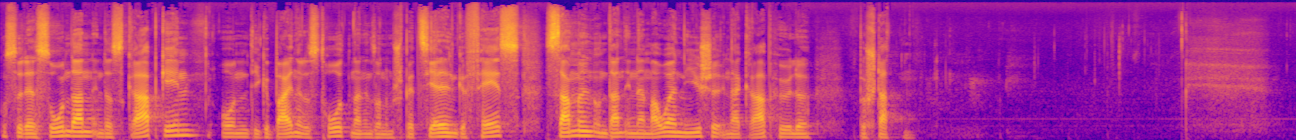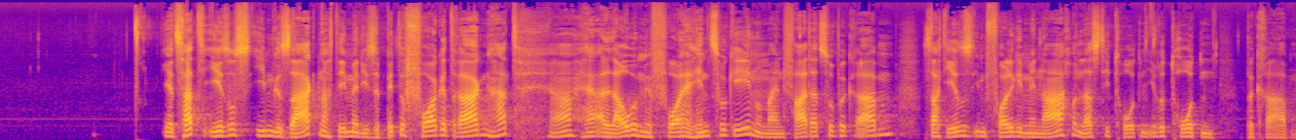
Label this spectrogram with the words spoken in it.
musste der Sohn dann in das Grab gehen und die Gebeine des Toten dann in so einem speziellen Gefäß sammeln und dann in der Mauernische in der Grabhöhle bestatten. Jetzt hat Jesus ihm gesagt, nachdem er diese Bitte vorgetragen hat, ja, Herr, erlaube mir vorher hinzugehen und meinen Vater zu begraben, sagt Jesus ihm, folge mir nach und lass die Toten ihre Toten begraben.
